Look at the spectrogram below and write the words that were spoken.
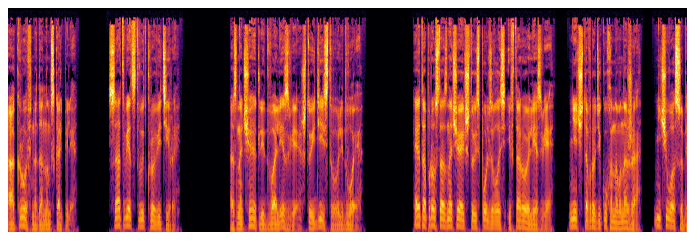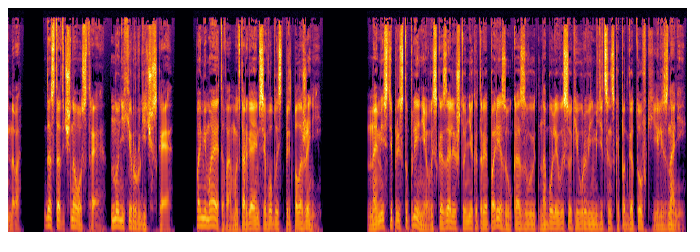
А кровь на данном скальпеле соответствует крови Тиры. Означают ли два лезвия, что и действовали двое? Это просто означает, что использовалось и второе лезвие, нечто вроде кухонного ножа, ничего особенного. Достаточно острое, но не хирургическое. Помимо этого, мы вторгаемся в область предположений. На месте преступления вы сказали, что некоторые порезы указывают на более высокий уровень медицинской подготовки или знаний.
